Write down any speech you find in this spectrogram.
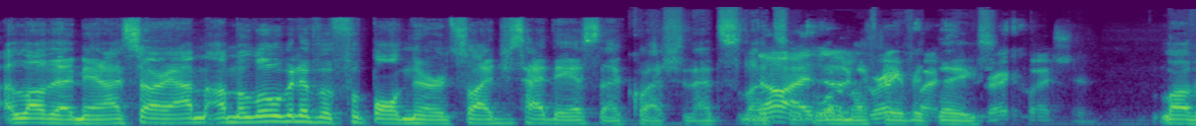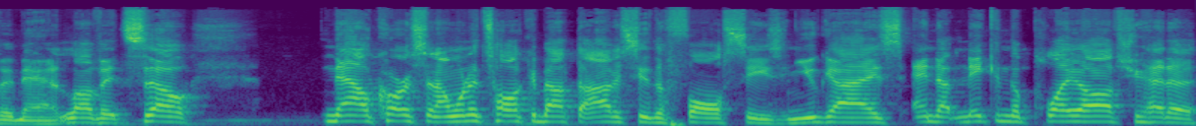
I love that, man. I'm sorry. I'm, I'm a little bit of a football nerd, so I just had to ask that question. That's, that's no, like one of my favorite question. things. Great question. Love it, man. Love it. So now, Carson, I want to talk about the obviously the fall season. You guys end up making the playoffs. You had a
